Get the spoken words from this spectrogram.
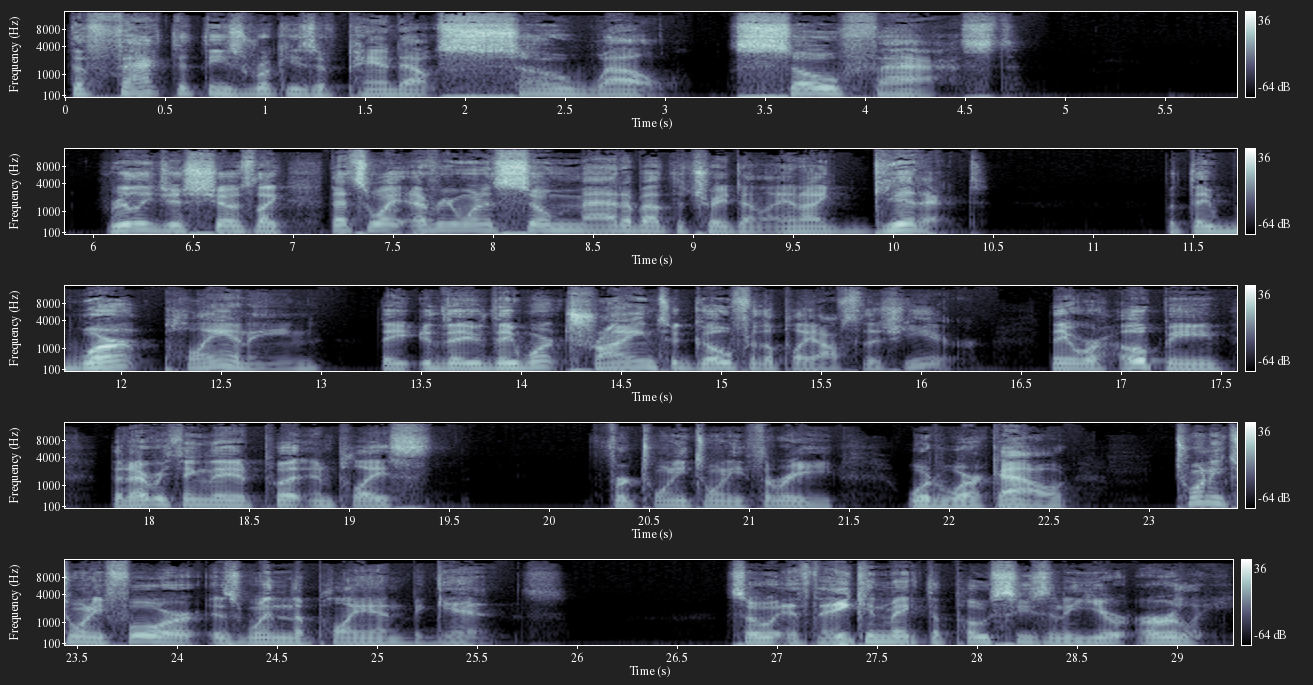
the fact that these rookies have panned out so well, so fast, really just shows like that's why everyone is so mad about the trade deadline. And I get it. But they weren't planning, they they they weren't trying to go for the playoffs this year. They were hoping that everything they had put in place for 2023 would work out. 2024 is when the plan begins. So if they can make the postseason a year early,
